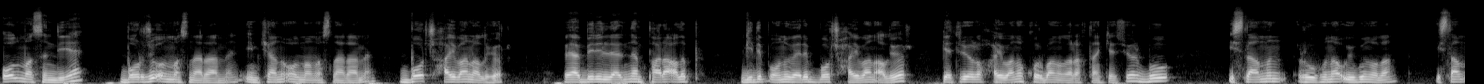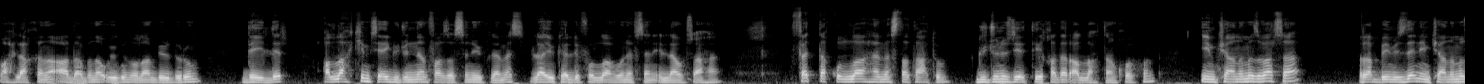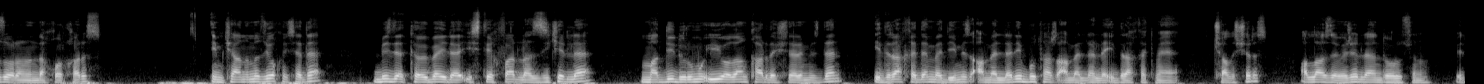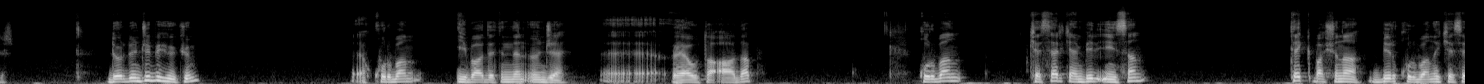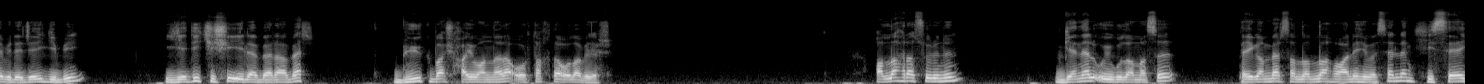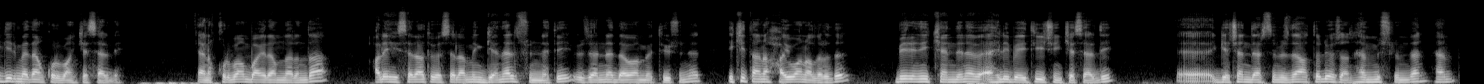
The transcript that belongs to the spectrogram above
olmasın diye borcu olmasına rağmen, imkanı olmamasına rağmen borç hayvan alıyor veya birilerinden para alıp gidip onu verip borç hayvan alıyor, getiriyor o hayvanı kurban olaraktan kesiyor. Bu İslam'ın ruhuna uygun olan, İslam ahlakına, adabına uygun olan bir durum değildir. Allah kimseye gücünden fazlasını yüklemez. La yukellifullahu nefsen illa usaha. Fettakullaha mestata'tum. Gücünüz yettiği kadar Allah'tan korkun. İmkanımız varsa Rabbimizden imkanımız oranında korkarız. İmkanımız yok ise de biz de tövbeyle, istiğfarla, zikirle maddi durumu iyi olan kardeşlerimizden idrak edemediğimiz amelleri bu tarz amellerle idrak etmeye çalışırız. Allah Azze ve Celle en doğrusunu bilir. Dördüncü bir hüküm, e, kurban ibadetinden önce e, veyahut da adab, kurban keserken bir insan tek başına bir kurbanı kesebileceği gibi yedi kişi ile beraber büyükbaş hayvanlara ortak da olabilir. Allah Resulü'nün genel uygulaması Peygamber sallallahu aleyhi ve sellem hisseye girmeden kurban keserdi. Yani kurban bayramlarında aleyhissalatu vesselamın genel sünneti, üzerine devam ettiği sünnet, iki tane hayvan alırdı. Birini kendine ve ehli beyti için keserdi. Ee, geçen dersimizde hatırlıyorsanız hem Müslüm'den hem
